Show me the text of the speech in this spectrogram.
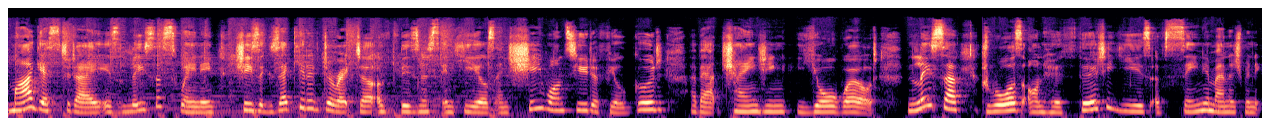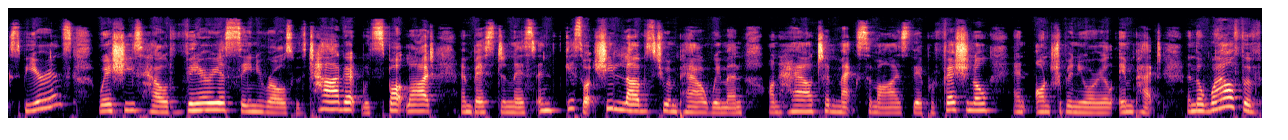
My guest today is Lisa Sweeney. She's Executive Director of Business in Heels, and she wants you to feel good about changing your world. Lisa draws on her 30 years of senior management experience, where she's held various senior roles with Target, with Spotlight, and Best and Less. And guess what? She loves to empower women on how to maximize their professional and entrepreneurial impact. And the wealth of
